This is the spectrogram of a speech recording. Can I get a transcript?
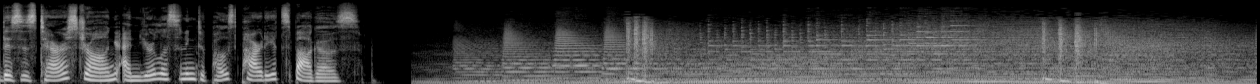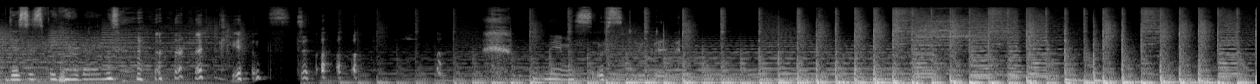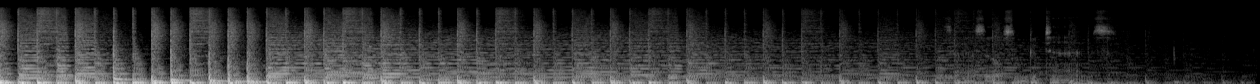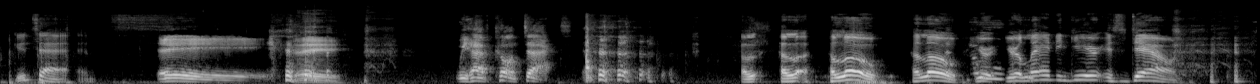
This is Tara Strong, and you're listening to Post Party at Spago's. This is Finger Bangs. I can't stop. My name is so stupid. Good times. Hey, Hey, we have contact. Hello, hello, hello, hello. Your your landing gear is down.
